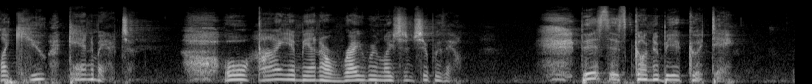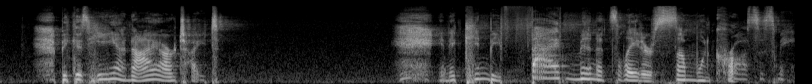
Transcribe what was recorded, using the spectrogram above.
like you can't imagine. Oh, I am in a right relationship with Him. This is going to be a good day because He and I are tight. And it can be five minutes later, someone crosses me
